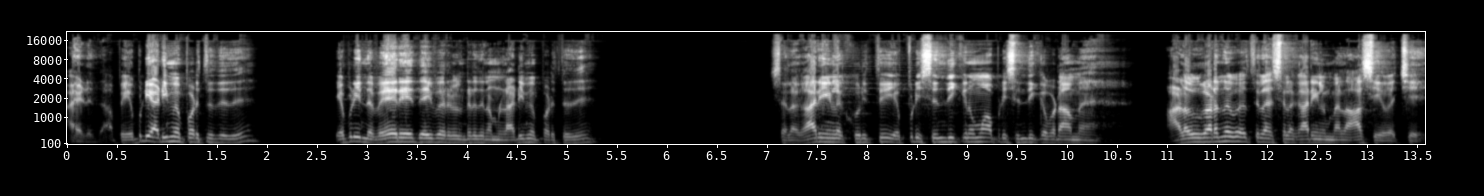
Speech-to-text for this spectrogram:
ஆயிடுது. அப்போ எப்படி அடிமைப்படுத்துது இது? எப்படி இந்த வேறே தெய்வர்கள்ன்றது நம்மளை அடிமைப்படுத்துது? சில காரியங்களை குறித்து எப்படி சிந்திக்கணுமோ அப்படி சிந்திக்க விடாம அளவு கடந்த விதத்தில் சில காரியங்கள் மேலே ஆசையை வச்சு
